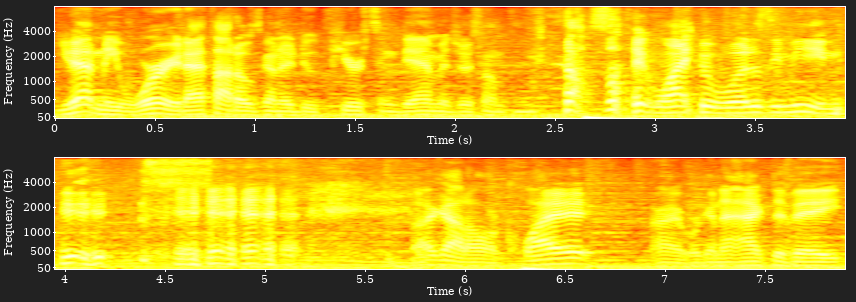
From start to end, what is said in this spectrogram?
You had me worried. I thought I was gonna do piercing damage or something. I was like, why? What does he mean? I got all quiet. All right, we're gonna activate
